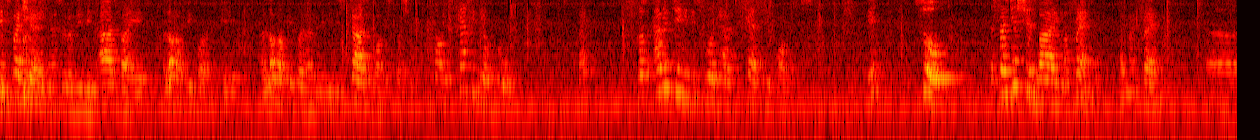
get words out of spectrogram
this question has already been asked by a lot of people. Okay, a lot of people have already been discussed about this question. About the scarcity of gold, right? Because everything in this world has scarcity problems. Okay, so a suggestion by my friend, by my friend, uh,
